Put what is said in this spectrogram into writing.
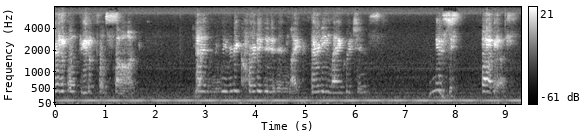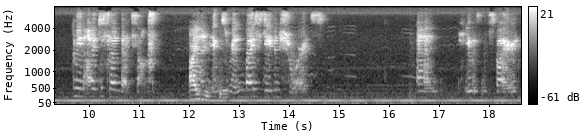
incredible, beautiful song, Yeah. and we recorded it in like thirty languages. It was just fabulous. I mean, I just love that song. I and do it was written by Stephen Schwartz, and he was inspired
